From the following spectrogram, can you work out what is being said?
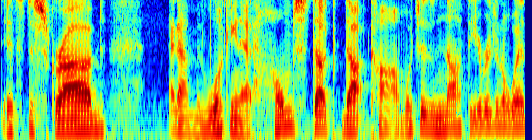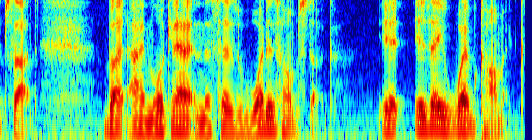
it's described, and I'm looking at Homestuck.com, which is not the original website, but I'm looking at it and it says, "What is Homestuck?" It is a web comic.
